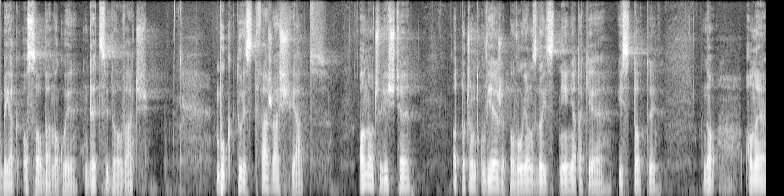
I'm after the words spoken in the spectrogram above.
by jak osoba mogły decydować. Bóg, który stwarza świat, on oczywiście od początku wie, że powołując do istnienia takie istoty, no one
